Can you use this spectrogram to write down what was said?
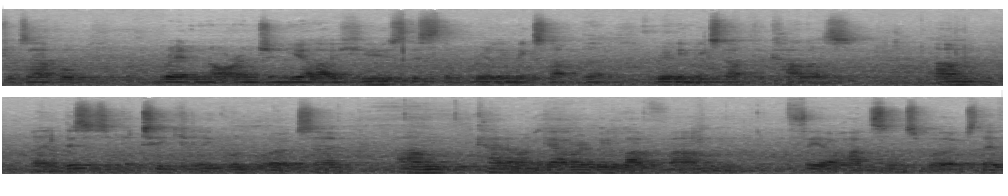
for example, red and orange and yellow hues. This really mixed up the really mixed up the colours. Um, this is a particularly good work. So, um, Kate Owen Gallery, we love um, Theo Hudson's works. They're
